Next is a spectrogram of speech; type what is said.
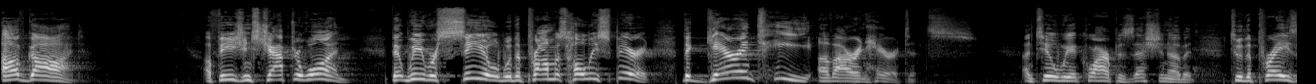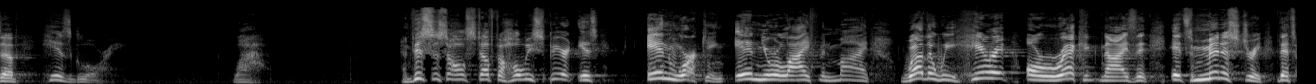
of God. Ephesians chapter 1, that we were sealed with the promised Holy Spirit, the guarantee of our inheritance until we acquire possession of it to the praise of His glory. Wow. And this is all stuff the Holy Spirit is in working in your life and mine. Whether we hear it or recognize it, it's ministry that's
